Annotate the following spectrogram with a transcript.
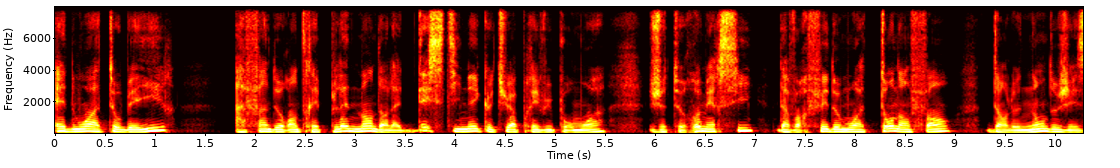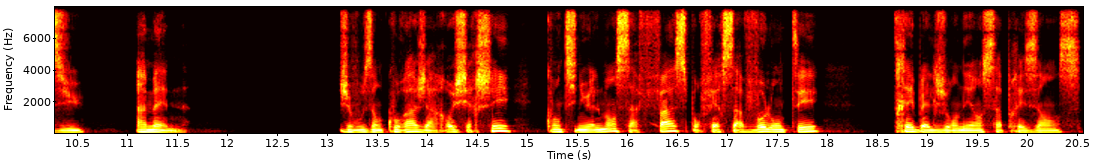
Aide-moi à t'obéir afin de rentrer pleinement dans la destinée que tu as prévue pour moi. Je te remercie d'avoir fait de moi ton enfant, dans le nom de Jésus. Amen je vous encourage à rechercher continuellement sa face pour faire sa volonté. Très belle journée en sa présence.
